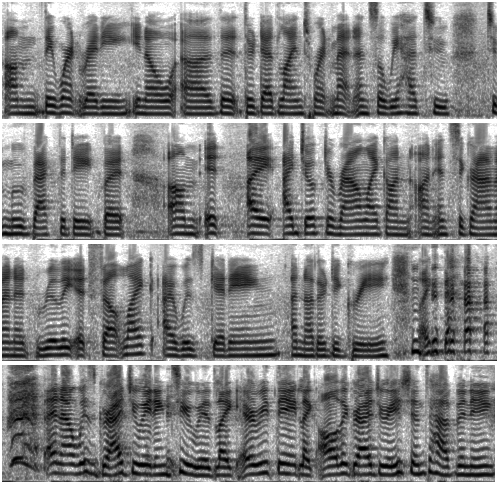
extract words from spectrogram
Um, they weren't ready, you know, uh, the, their deadlines weren't met, and so we had to to move back the date. But um, it, I I joked around like on on Instagram, and it really it felt like I was getting another degree, like that, and I was graduating too with like everything, like all the graduations happening.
